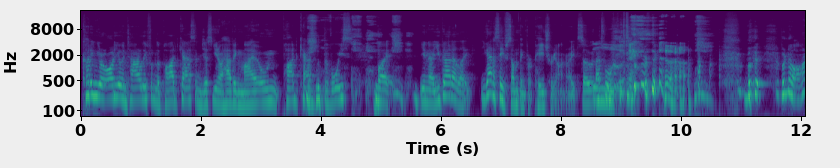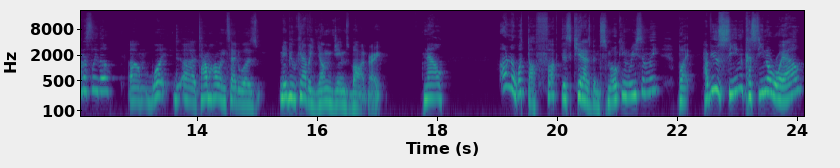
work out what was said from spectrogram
cutting your audio entirely from the podcast and just you know having my own podcast with the voice. But you know, you gotta like you gotta save something for Patreon, right? So that's what we'll do. But but no, honestly though, um, what uh, Tom Holland said was maybe we could have a young James Bond, right? Now, I don't know what the fuck this kid has been smoking recently, but have you seen Casino Royale?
